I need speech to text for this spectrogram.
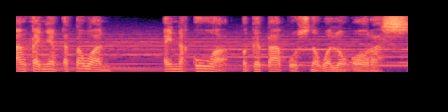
Ang kanyang katawan ay nakuha pagkatapos ng walong oras.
